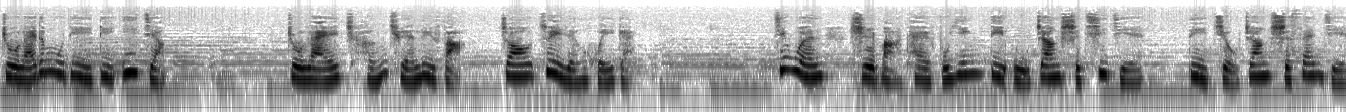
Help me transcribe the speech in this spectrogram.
主来的目的第一讲，主来成全律法，招罪人悔改。经文是马太福音第五章十七节、第九章十三节，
